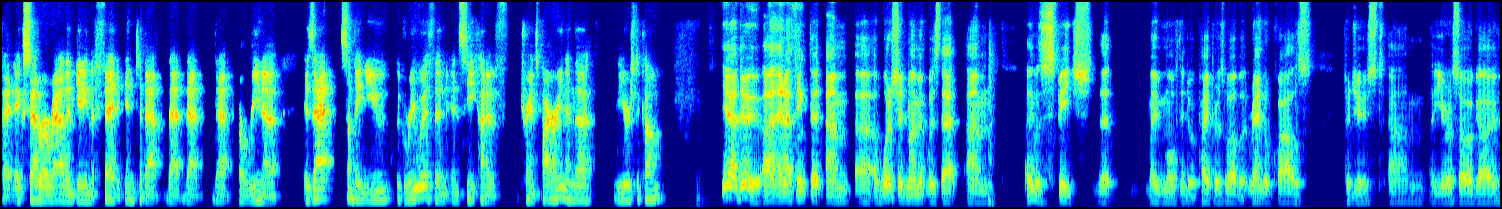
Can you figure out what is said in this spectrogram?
uh, et cetera, rather than getting the Fed into that that that that arena. Is that something you agree with and, and see kind of transpiring in the, years to come? Yeah, I do, uh, and I think that um, uh, a watershed moment was that um, I think it was a speech that maybe morphed into a paper as well, but Randall Quarles produced um, a year or so ago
